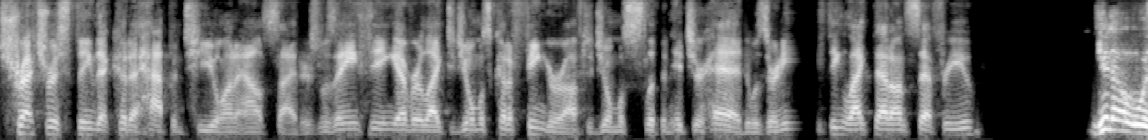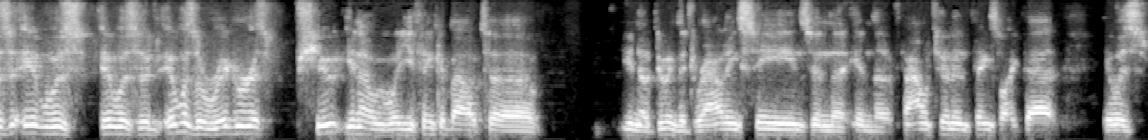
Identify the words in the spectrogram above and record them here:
treacherous thing that could have happened to you on Outsiders? Was anything ever like, did you almost cut a finger off? Did you almost slip and hit your head? Was there anything like that on set for you? You know, it was it was it was a it was a rigorous shoot. You know, when you think about uh, you know doing the drowning scenes in the in the fountain and things like that, it was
